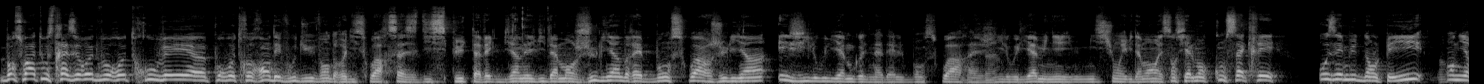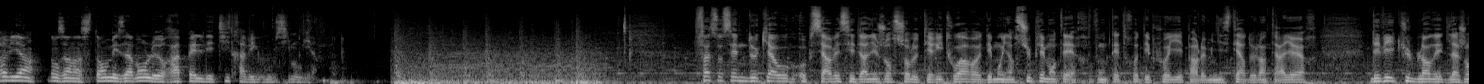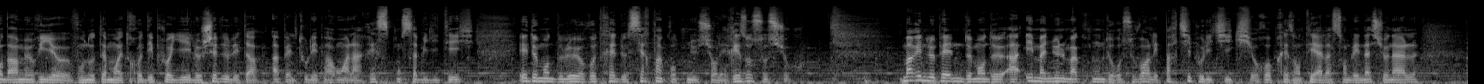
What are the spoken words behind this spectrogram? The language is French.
Bonsoir à tous, très heureux de vous retrouver euh, pour votre rendez-vous du vendredi soir. Ça se dispute avec bien évidemment Julien Drey. Bonsoir Julien et Gilles William Goldnadel. Bonsoir Gilles William. Une émission évidemment essentiellement consacrée aux émeutes dans le pays. On y revient dans un instant, mais avant le rappel des titres avec vous, Simon Guillain. Face aux scènes de chaos observées ces derniers jours sur le territoire, des moyens supplémentaires vont être déployés par le ministère de l'Intérieur. Des véhicules blindés de la gendarmerie euh, vont notamment être déployés. Le chef de l'État appelle tous les parents à la responsabilité et demande le retrait de certains contenus sur les réseaux sociaux. Marine Le Pen demande à Emmanuel Macron de recevoir les partis politiques représentés à l'Assemblée nationale.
